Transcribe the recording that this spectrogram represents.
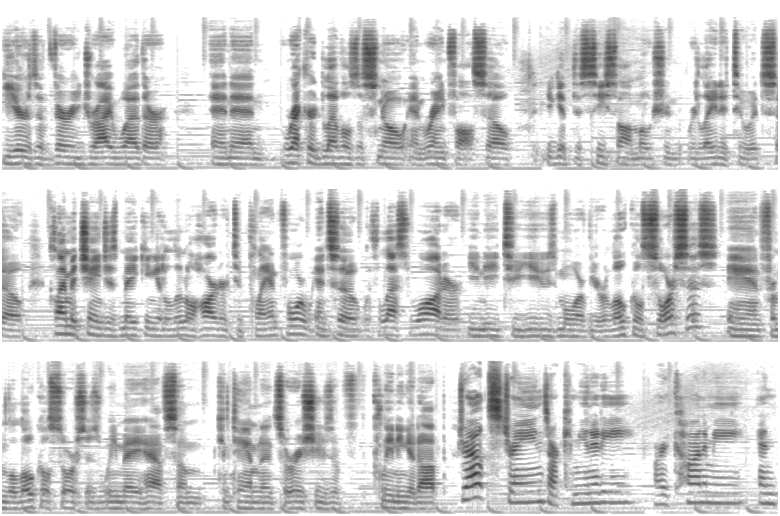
years of very dry weather and then record levels of snow and rainfall. So you get this seesaw motion related to it. So climate change is making it a little harder to plan for. And so with less water, you need to use more of your local sources. And from the local sources, we may have some contaminants or issues of cleaning it up. Drought strains our community, our economy, and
